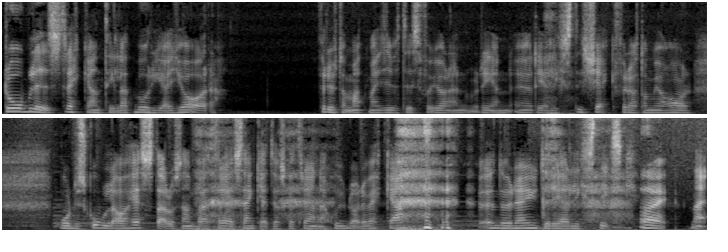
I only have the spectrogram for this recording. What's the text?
Då blir sträckan till att börja göra. Förutom att man givetvis får göra en ren eh, realistisk check. För att om jag har både skola och hästar och sen börjar jag tänka att jag ska träna sju dagar i veckan. då är den ju inte realistisk. Nej. Nej.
